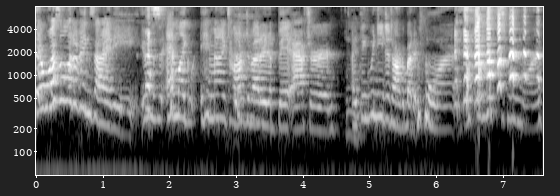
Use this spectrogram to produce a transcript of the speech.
there was a lot of anxiety. It was, and like him and I talked about it a bit after. I mm. think we need to talk about it more. more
